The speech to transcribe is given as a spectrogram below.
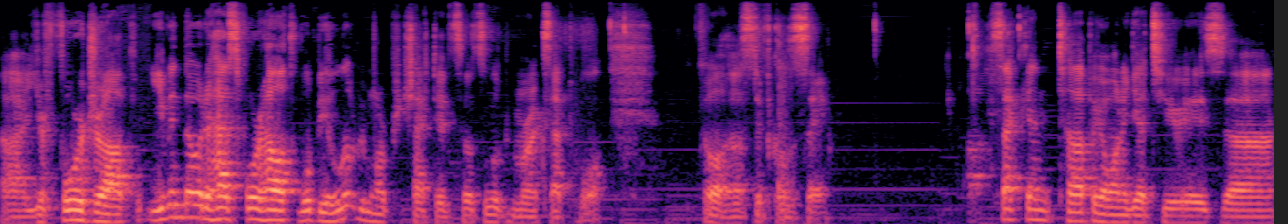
uh, your four drop, even though it has four health, will be a little bit more protected, so it's a little bit more acceptable. Oh, that's difficult to say. Second topic I want to get to is uh,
